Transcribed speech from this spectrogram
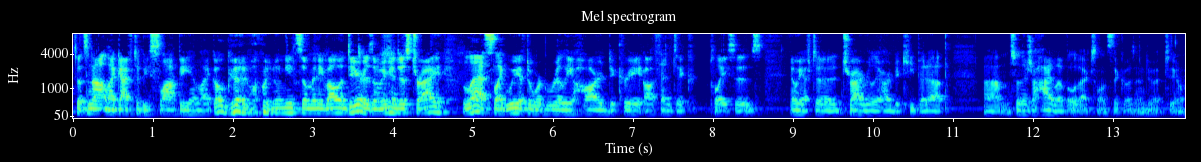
So it's not like I have to be sloppy and like, oh, good, well, we don't need so many volunteers and we can just try less. Like we have to work really hard to create authentic places and we have to try really hard to keep it up. Um, so there's a high level of excellence that goes into it too.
